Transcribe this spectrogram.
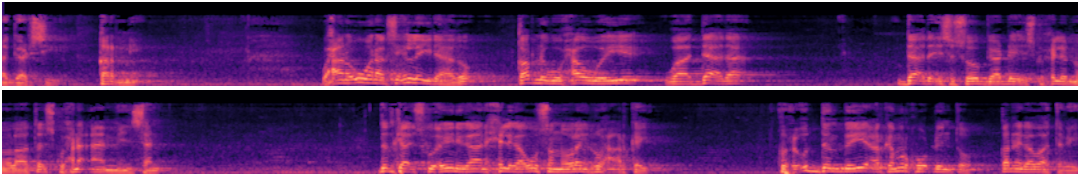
la gaadhsiiyey. Qarni. Waxaana u wanaagsan in la yidhaahdo qarnigu waxaa weeye waa da'da da'da isa soo gaadhay isku xilli noolaata iskuxna aaminsan. Dadkaa isku aynigaana xilligaa uusan noolayn ruux arkay. Ruux u dambeeyey arkay markuu dhinto qarnigaa waa tegay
